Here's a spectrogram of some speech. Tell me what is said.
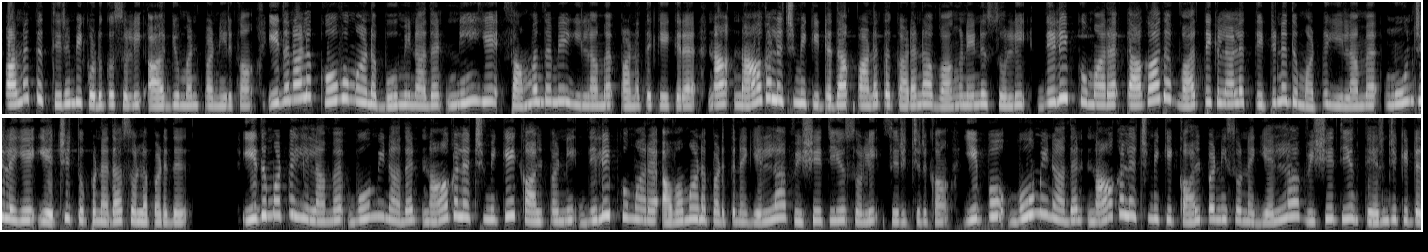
பணத்தை திரும்பி கொடுக்க சொல்லி ஆர்கியூமெண்ட் பண்ணிருக்கான் இதனால கோபமான பூமிநாதன் நீயே சம்பந்தமே இல்ல இல்லாம பணத்தை கேக்குற. நான் நாகலட்சுமி கிட்ட தான் பணத்தை கடனா வாங்கினேன்னு சொல்லி திலீப் குமார தகாத வார்த்தைகளால திட்டினது மட்டும் இல்லாம மூஞ்சிலேயே எச்சி துப்புனதா சொல்லப்படுது. இது மட்டும் இல்லாமல் பூமிநாதன் நாகலட்சுமிக்கே கால் பண்ணி திலீப் குமாரை அவமானப்படுத்தின எல்லா விஷயத்தையும் சொல்லி சிரிச்சிருக்கான். இப்போ பூமிநாதன் நாகலட்சுமிக்கு கால் பண்ணி சொன்ன எல்லா விஷயத்தையும் தெரிஞ்சுக்கிட்ட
